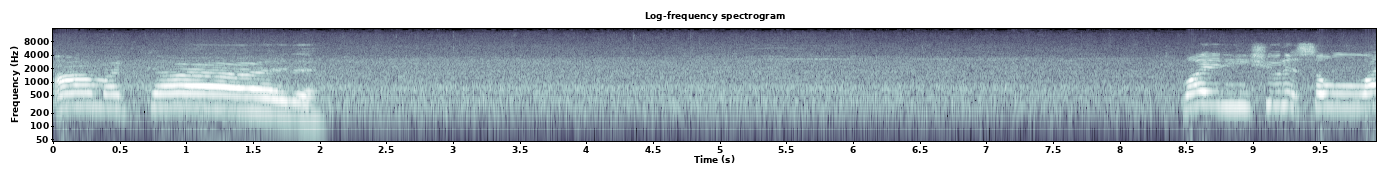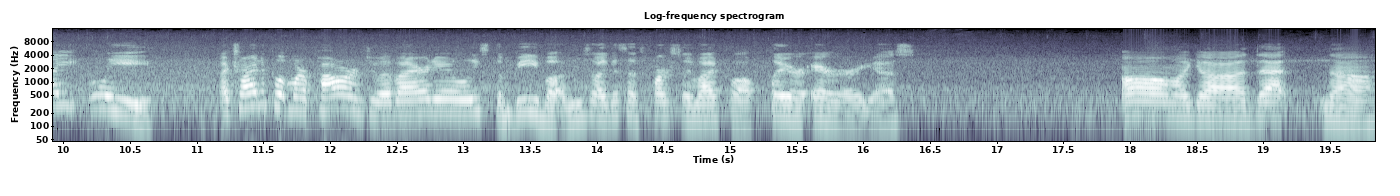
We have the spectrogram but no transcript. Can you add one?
Oh my god. Why did he shoot it so lightly? I tried to put more power into it, but I already released the B button, so I guess that's partially my fault. Player error, I guess. Oh my god, that... Nah.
